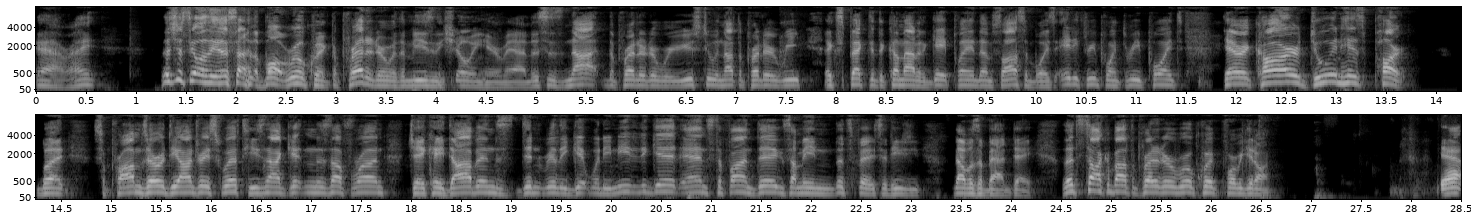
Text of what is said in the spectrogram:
yeah, right. Let's just go on the other side of the ball real quick. The Predator with a measly showing here, man. This is not the Predator we're used to, and not the Predator we expected to come out of the gate playing them Slauson boys. 83.3 points. Derek Carr doing his part. But some problems there with D'Andre Swift. He's not getting enough run. J.K. Dobbins didn't really get what he needed to get. And Stefon Diggs, I mean, let's face it, he that was a bad day. Let's talk about the Predator real quick before we get on. Yeah,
